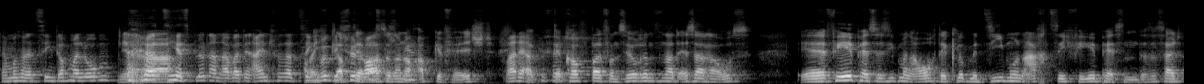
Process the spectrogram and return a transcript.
da muss man Zing doch mal loben. Ja. Hört sich jetzt blöd an, aber den einen Schuss hat Zing wirklich glaub, schön der war sogar noch abgefälscht. War der, der abgefälscht? Der Kopfball von Sörensen hat Esser raus. Äh, Fehlpässe sieht man auch, der Club mit 87 Fehlpässen. Das ist halt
